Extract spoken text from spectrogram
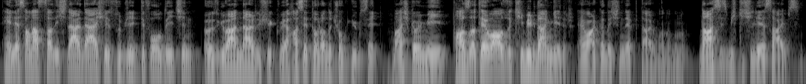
hele sanatsal işlerde her şey subjektif olduğu için özgüvenler düşük ve haset oranı çok yüksek. Başka bir mail. Fazla tevazu kibirden gelir. Ev arkadaşın da hep der bana bunu. Narsist bir kişiliğe sahipsin.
